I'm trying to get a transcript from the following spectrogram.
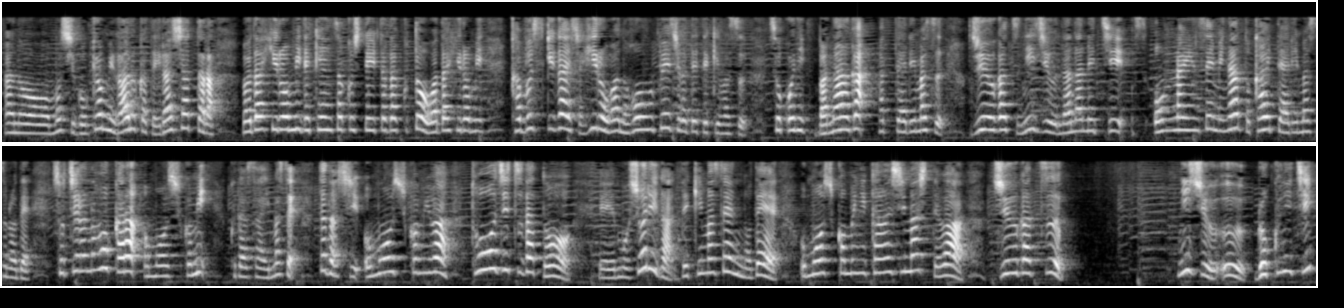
あのもしご興味がある方いらっしゃったら和田ひろみで検索していただくと和田ひろみ株式会社ひろわのホームページが出てきます。そこにバナーが貼ってあります。10月27日オンラインセミナーと書いてありますのでそちらの方からお申し込みくださいませ。ただしお申し込みは当日だと、えー、もう処理ができませんのでお申し込みに関しましては10月26日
